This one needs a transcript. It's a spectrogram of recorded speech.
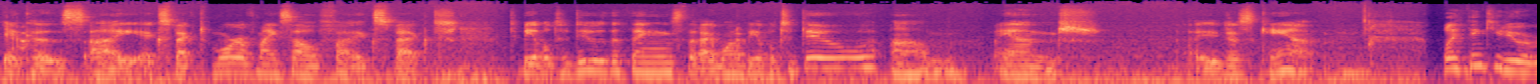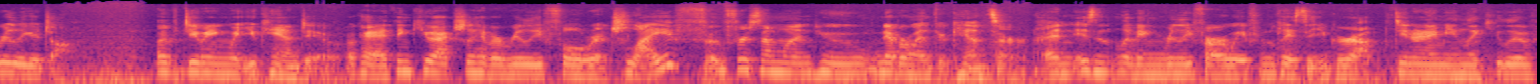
Yeah. because I expect more of myself. I expect to be able to do the things that I want to be able to do, um, and I just can't. Well, I think you do a really good job of doing what you can do. Okay, I think you actually have a really full, rich life for someone who never went through cancer and isn't living really far away from the place that you grew up. Do you know what I mean? Like you live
